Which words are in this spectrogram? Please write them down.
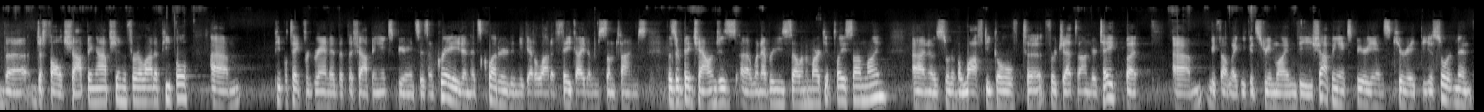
the default shopping option for a lot of people, um, people take for granted that the shopping experience isn't great and it's cluttered and you get a lot of fake items sometimes. Those are big challenges uh, whenever you sell in a marketplace online. Uh, I know it's sort of a lofty goal to for Jet to undertake, but um, we felt like we could streamline the shopping experience, curate the assortment,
